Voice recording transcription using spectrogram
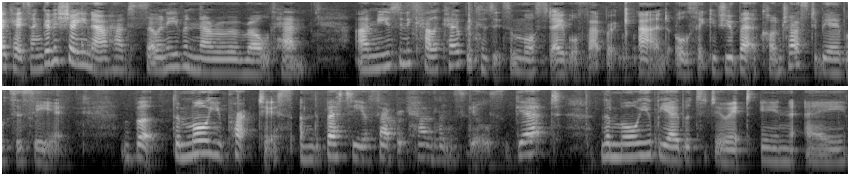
Okay, so I'm going to show you now how to sew an even narrower rolled hem. I'm using a calico because it's a more stable fabric and also it gives you a better contrast to be able to see it. But the more you practice and the better your fabric handling skills get, the more you'll be able to do it in a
